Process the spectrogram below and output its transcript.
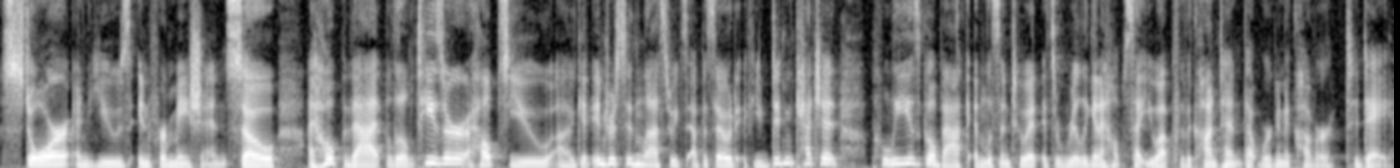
store and use information. So I hope that little teaser helps you uh, get interested in last week's episode. If you didn't catch it, please go back and listen to it. It's really going to help set you up for the content that we're going to cover today.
